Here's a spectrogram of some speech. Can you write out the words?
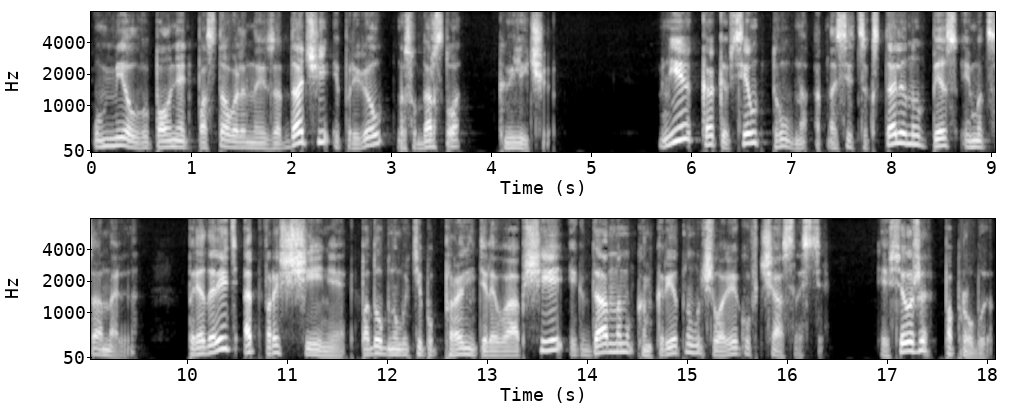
умел выполнять поставленные задачи и привел государство к величию. Мне, как и всем, трудно относиться к Сталину безэмоционально преодолеть отвращение к подобному типу правителя вообще и к данному конкретному человеку в частности. И все же попробую.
